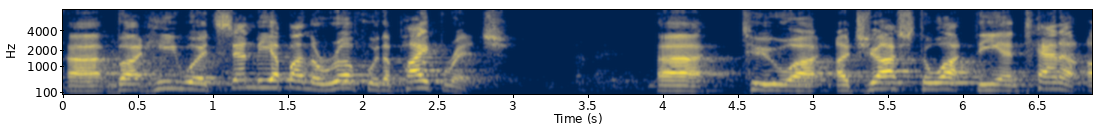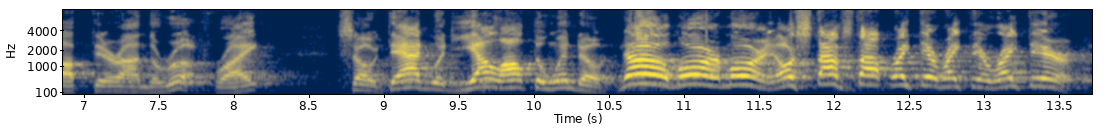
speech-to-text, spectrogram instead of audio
uh, but he would send me up on the roof with a pipe wrench uh, to uh, adjust to what? The antenna up there on the roof, right? So dad would yell out the window, No, more, more. Oh, stop, stop, right there, right there, right there.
